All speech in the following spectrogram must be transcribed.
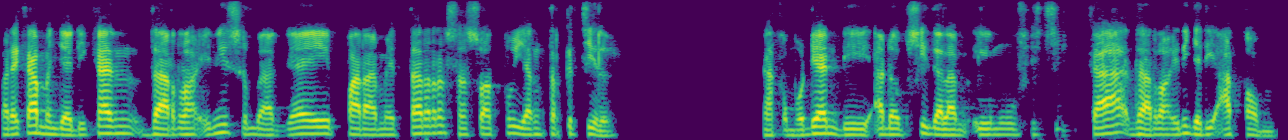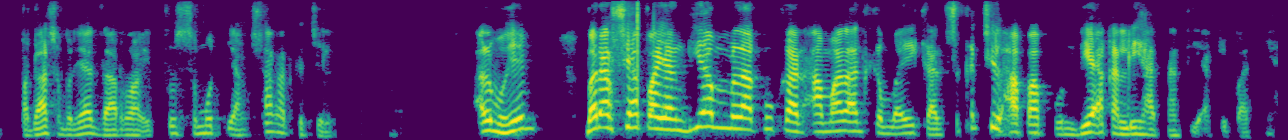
mereka menjadikan zarah ini sebagai parameter sesuatu yang terkecil. Nah, kemudian diadopsi dalam ilmu fisika, zarah ini jadi atom. Padahal sebenarnya zarah itu semut yang sangat kecil. Al-Muhim, barang siapa yang dia melakukan amalan kebaikan sekecil apapun, dia akan lihat nanti akibatnya.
